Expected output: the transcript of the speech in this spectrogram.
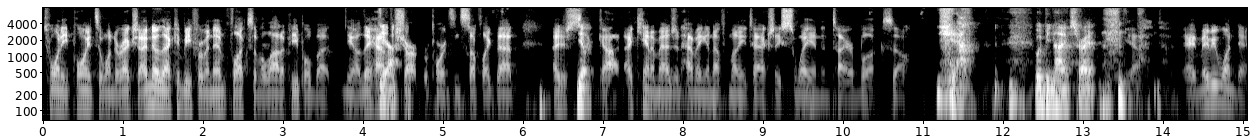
twenty points in one direction. I know that could be from an influx of a lot of people, but you know they have Yeah. the sharp reports and stuff like that. I just Yep. like God, I can't imagine having enough money to actually sway an entire book. So yeah, it would be nice, right? yeah, hey, maybe one day.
